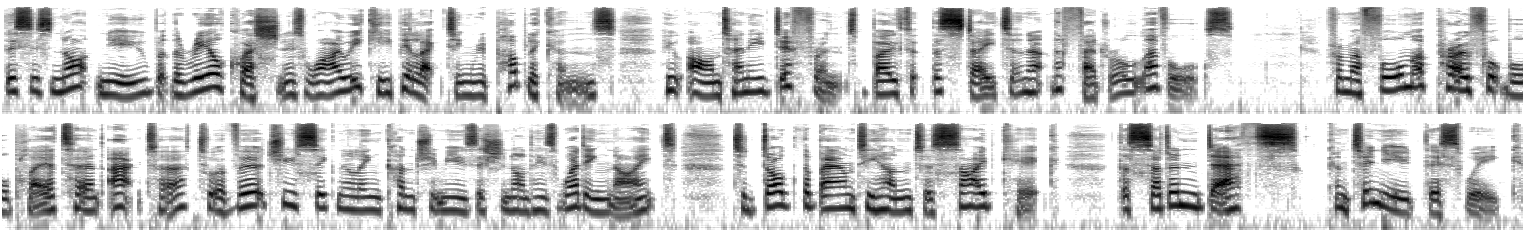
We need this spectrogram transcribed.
This is not new, but the real question is why we keep electing Republicans who aren't any different, both at the state and at the federal levels. From a former pro football player turned actor to a virtue signalling country musician on his wedding night to Dog the Bounty Hunter's sidekick, the sudden deaths continued this week.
